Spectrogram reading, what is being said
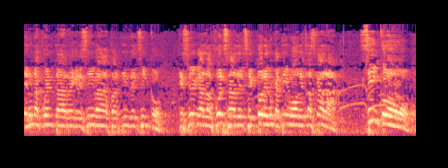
en una cuenta regresiva a partir del 5. Que se oiga la fuerza del sector educativo de Tlaxcala. 5,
